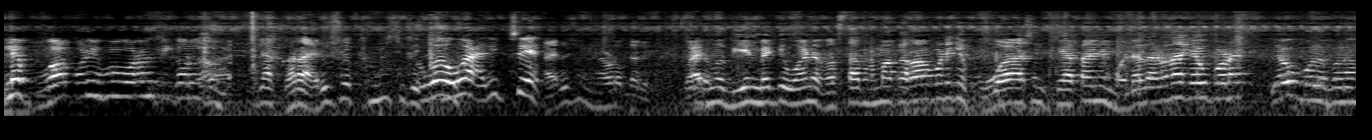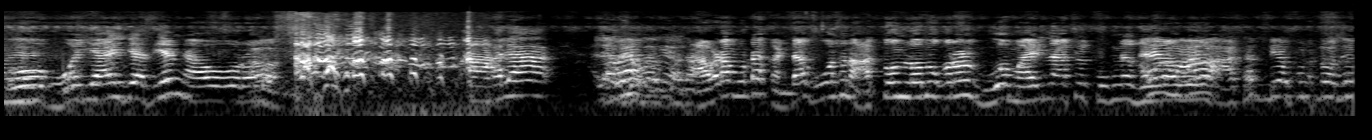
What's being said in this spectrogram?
એટલે ભૂવા પડી હું થી કરું છું. એટલે ઘર હાર્યું છે હાર્યું હેડો તારે. બેન રસ્તા થમા કરાવવા પડે કે ભૂવા છે ને ખેતા ની મોઢા દાડા ના કેવું પડે? એવું બોલે પણ ઓ આવી ગયા છે ને આવો રોડો આવડા મોટા કંટા ભૂવો છે ને હાથ તો આમ લોબો કરો ને ભૂવો મારી નાખશે કોક ને અલ્યા હાથ જ બે ફૂટનો છે.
